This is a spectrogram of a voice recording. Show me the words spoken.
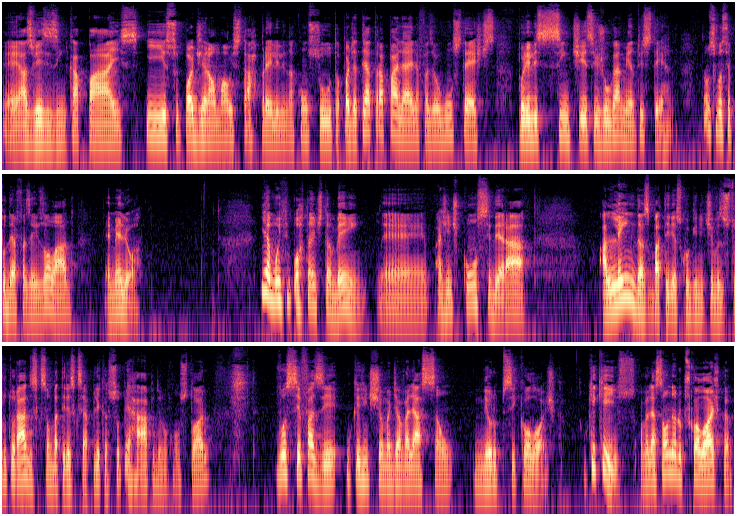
é, às vezes incapaz, e isso pode gerar um mal-estar para ele na consulta, pode até atrapalhar ele a fazer alguns testes, por ele sentir esse julgamento externo. Então, se você puder fazer isolado, é melhor. E é muito importante também é, a gente considerar além das baterias cognitivas estruturadas, que são baterias que se aplica super rápido no consultório, você fazer o que a gente chama de avaliação neuropsicológica. O que, que é isso? A avaliação neuropsicológica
